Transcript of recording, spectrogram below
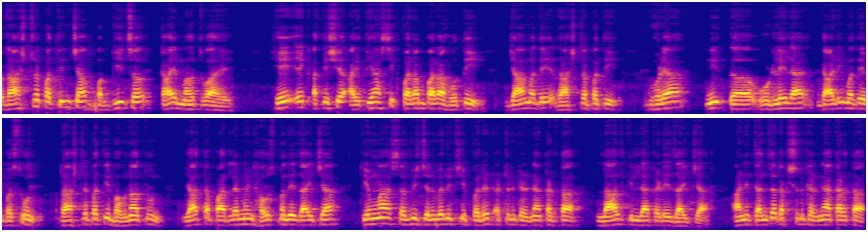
राष्ट्रपतींच्या बग्गीचं काय महत्त्व आहे? हे एक अतिशय ऐतिहासिक परंपरा होती ज्यामध्ये राष्ट्रपती घोड्यानी ओढलेल्या गाडीमध्ये बसून राष्ट्रपती भवनातून या तर पार्लमेंट हाऊसमध्ये जायच्या किंवा सव्वीस जानेवारीची परेड अटेंड करण्याकरता लाल किल्ल्याकडे जायच्या आणि त्यांचं रक्षण करण्याकरता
